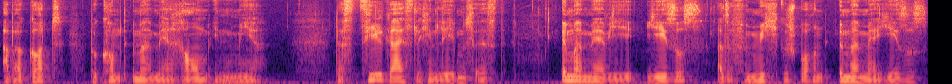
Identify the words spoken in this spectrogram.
aber Gott bekommt immer mehr Raum in mir. Das Ziel geistlichen Lebens ist, immer mehr wie Jesus, also für mich gesprochen, immer mehr Jesus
